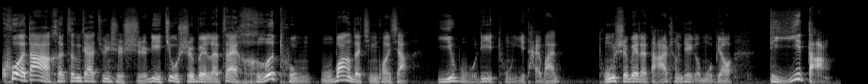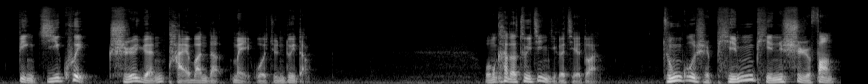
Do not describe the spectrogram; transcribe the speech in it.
扩大和增加军事实力，就是为了在合统无望的情况下，以武力统一台湾，同时为了达成这个目标，抵挡并击溃驰援台湾的美国军队等。我们看到最近一个阶段，中共是频频释放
